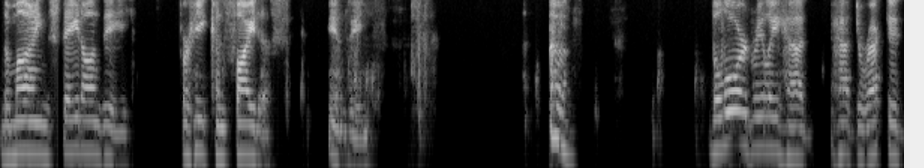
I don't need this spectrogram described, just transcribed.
the mind stayed on thee, for he confideth in thee. the Lord really had had directed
